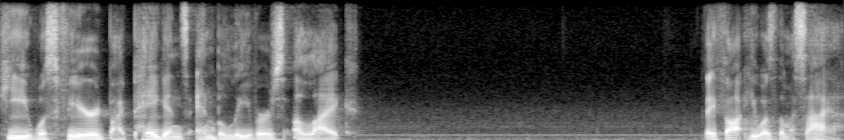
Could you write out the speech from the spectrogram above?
He was feared by pagans and believers alike. They thought he was the Messiah.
